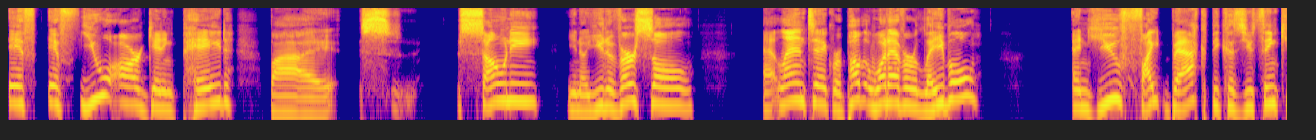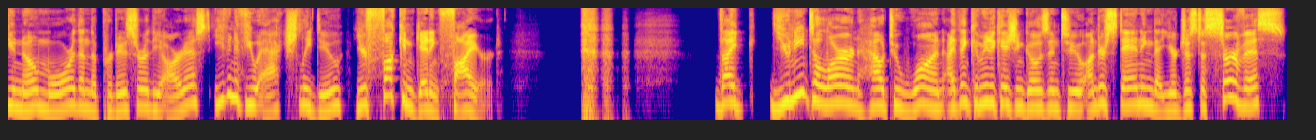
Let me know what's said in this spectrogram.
If, if you are getting paid by S- Sony, you know, Universal, Atlantic, Republic, whatever label, and you fight back because you think you know more than the producer or the artist, even if you actually do, you're fucking getting fired. like, you need to learn how to, one, I think communication goes into understanding that you're just a service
